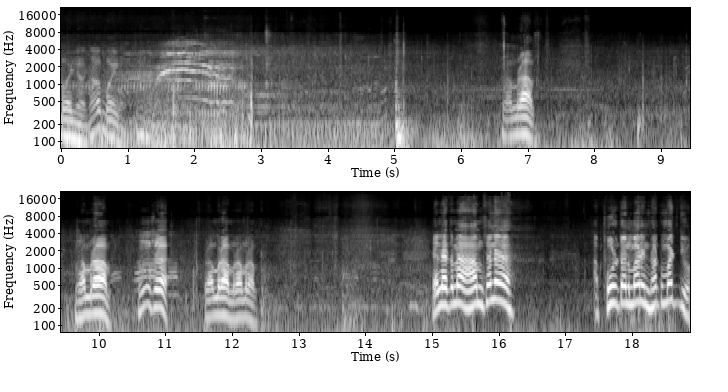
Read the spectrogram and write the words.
બોલ્યો જો બોલ્યો. રામ રામ. રામ રામ. શું છે? રામ રામ રામ રામ. એને તમે આમ છે ને આ ફૂલ ટર્ન મારીને નાટું મારી દો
